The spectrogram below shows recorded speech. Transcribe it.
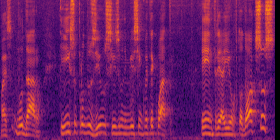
Mas mudaram. E isso produziu o cisma de 1054, entre aí ortodoxos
